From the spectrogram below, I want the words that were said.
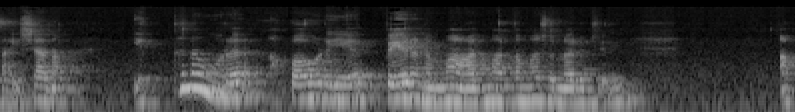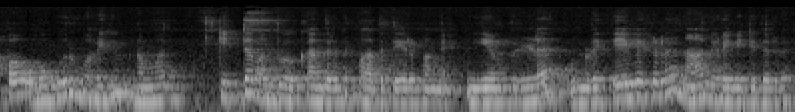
சாயிஷா தான். எத்தனை முறை அப்பாவுடைய பேரை நம்ம ஆத்மார்த்தமாக சொன்னாலும் சரி அப்பா ஒவ்வொரு முறையும் நம்ம கிட்ட வந்து உட்காந்துருந்து பார்த்துட்டே இருப்பாங்க. நீ என் பிள்ளை உன்னுடைய தேவைகளை நான் நிறைவேற்றி தருவேன்.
